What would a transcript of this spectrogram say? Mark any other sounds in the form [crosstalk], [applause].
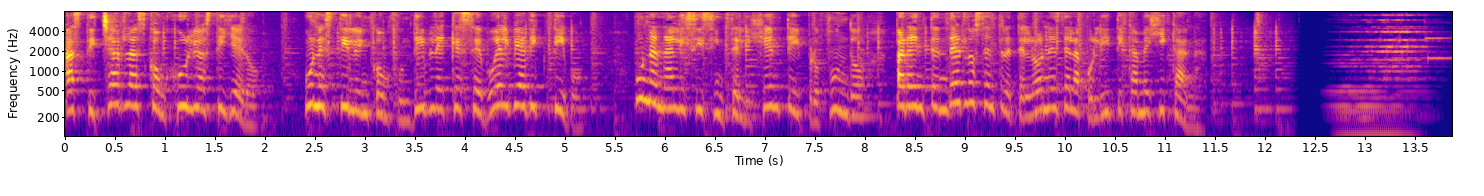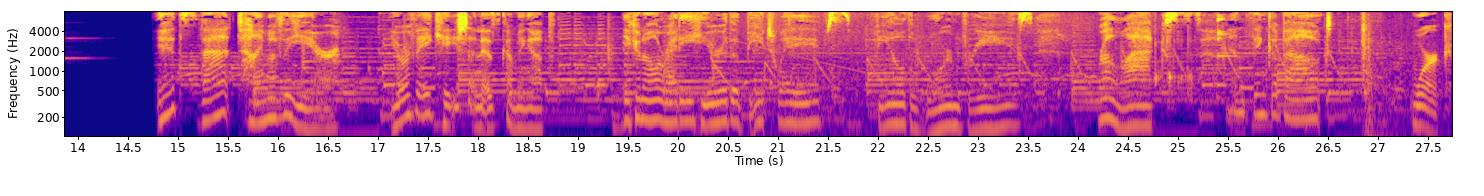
Asticharlas con Julio Astillero, un estilo inconfundible que se vuelve adictivo. Un análisis inteligente y profundo para entender los entretelones de la política mexicana. It's that time of the year. Your vacation is coming up. You can already hear the beach waves, feel the warm breeze, relax, and think about work.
